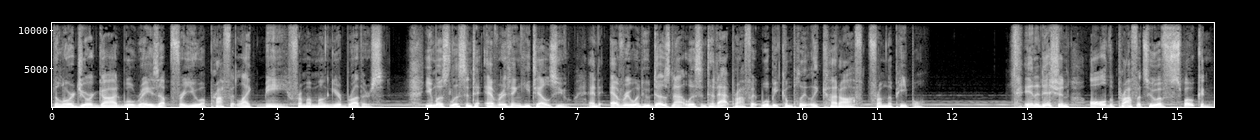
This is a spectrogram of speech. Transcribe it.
The Lord your God will raise up for you a prophet like me from among your brothers. You must listen to everything he tells you, and everyone who does not listen to that prophet will be completely cut off from the people. In addition, all the prophets who have spoken,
